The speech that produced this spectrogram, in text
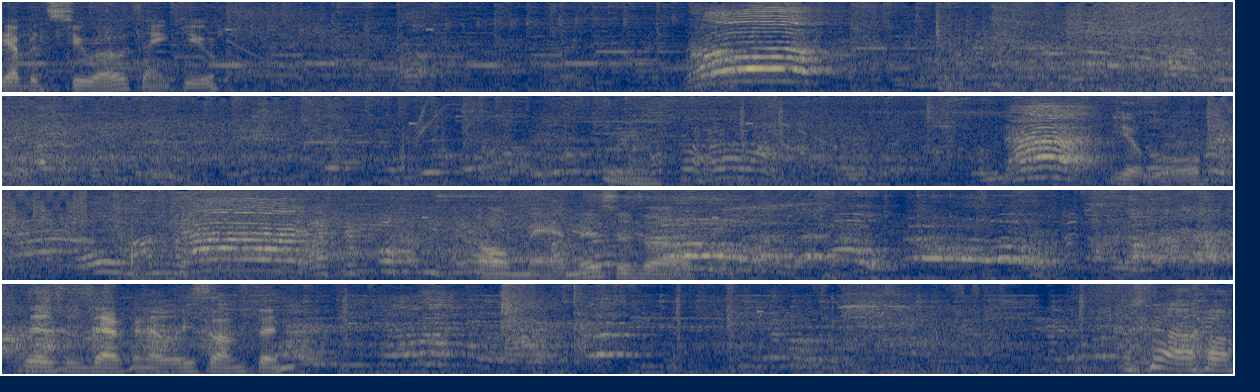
Yep, it's 2-0, thank you. Lol. Oh man, this is a... This is definitely something. oh,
